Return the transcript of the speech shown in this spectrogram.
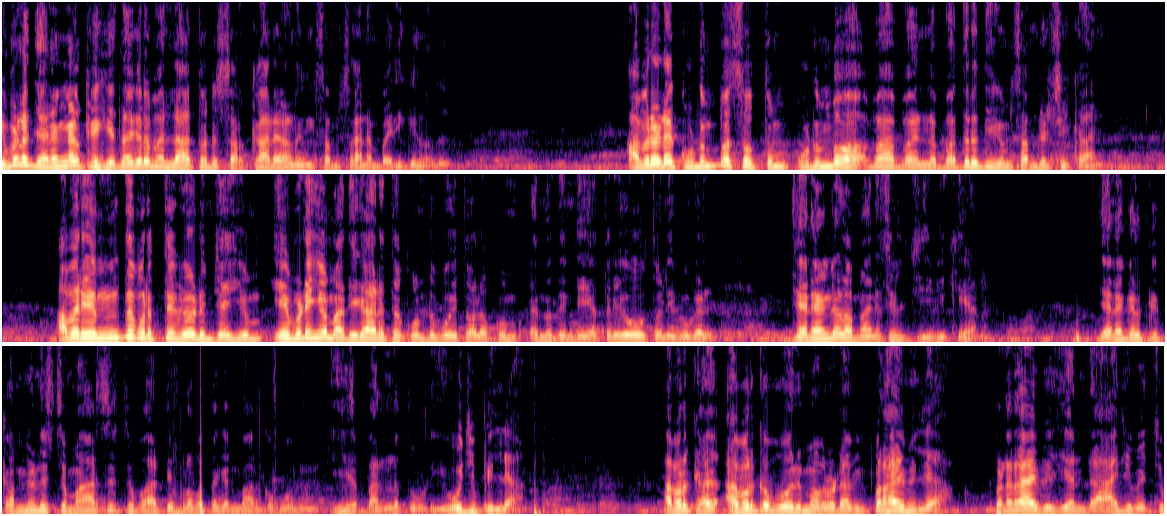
ഇവിടെ ജനങ്ങൾക്ക് ഹിതകരമല്ലാത്തൊരു സർക്കാരാണ് ഈ സംസ്ഥാനം ഭരിക്കുന്നത്. അവരുടെ കുടുംബ സ്വത്തും കുടുംബ പിന്നെ ഭദ്രതയും സംരക്ഷിക്കാൻ അവരെന്ത് വൃത്തികേടും ചെയ്യും എവിടെയും അധികാരത്തെ കൊണ്ടുപോയി തുലക്കും എന്നതിന്റെ എത്രയോ തെളിവുകൾ ജനങ്ങളെ മനസ്സിൽ ജീവിക്കുകയാണ്. ജനങ്ങൾക്ക് കമ്മ്യൂണിസ്റ്റ് മാർക്സിസ്റ്റ് പാർട്ടി പ്രവർത്തകന്മാർക്ക് പോലും ഈ ഭരണത്തോട് യോജിപ്പില്ല. അവർക്ക് അവർക്ക് പോലും അവരുടെ അഭിപ്രായമില്ല. പിണറായി വിജയൻ രാജിവെച്ച്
